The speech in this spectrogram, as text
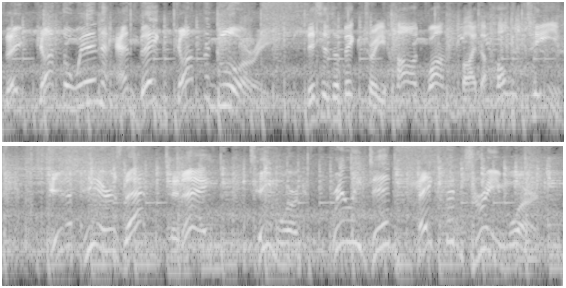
They got the win and they got the glory. This is a victory hard won by the whole team. It appears that today teamwork really did make the dream work.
